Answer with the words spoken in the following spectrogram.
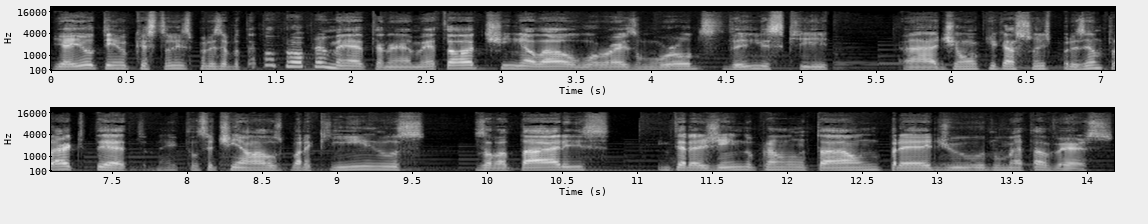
E aí eu tenho questões, por exemplo, até com a própria Meta, né? A Meta tinha lá o Horizon Worlds deles que uh, tinham aplicações, por exemplo, para arquiteto, né? Então você tinha lá os barquinhos, os avatares interagindo para montar um prédio no metaverso.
